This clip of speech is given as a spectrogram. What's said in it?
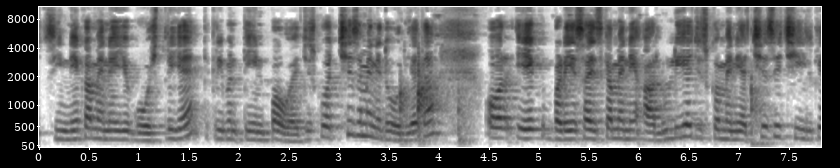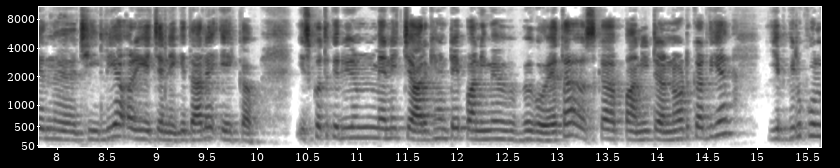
सीने का मैंने ये गोश्त लिया है, तकरीबन तीन पाव है, जिसको अच्छे से मैंने धो लिया था और एक बड़े साइज़ का मैंने आलू लिया, जिसको मैंने अच्छे से छील के छील लिया और ये चने की दाल है, एक कप। इसको तकरीबन मैंने चार घंटे पानी में भिगोया था, उसका पानी टर्न आउट कर दिया। ये बिल्कुल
